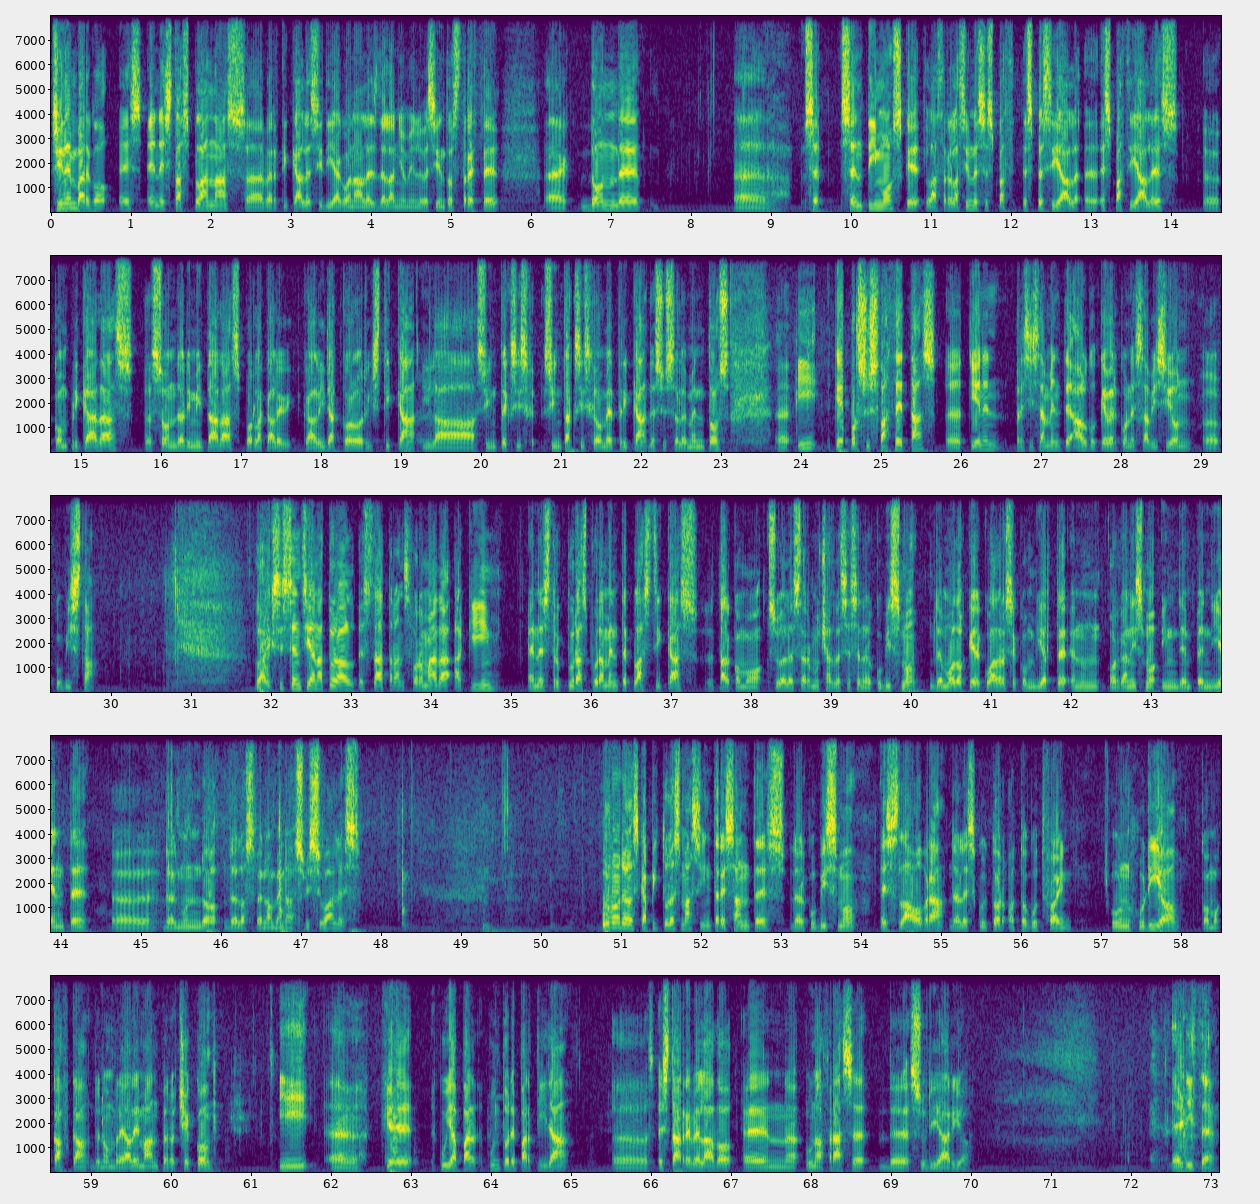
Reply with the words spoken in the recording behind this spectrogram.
Sin embargo, es en estas planas eh, verticales y diagonales del año 1913 eh, donde sentimos que las relaciones espaciales complicadas son delimitadas por la calidad colorística y la sintaxis geométrica de sus elementos y que por sus facetas tienen precisamente algo que ver con esa visión cubista. La existencia natural está transformada aquí en estructuras puramente plásticas, tal como suele ser muchas veces en el cubismo, de modo que el cuadro se convierte en un organismo independiente eh, del mundo de los fenómenos visuales. Uno de los capítulos más interesantes del cubismo es la obra del escultor Otto Gutfreund, un judío como Kafka, de nombre alemán pero checo, y eh, que, cuya punto de partida eh, está revelado en una frase de su diario. Él dice,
